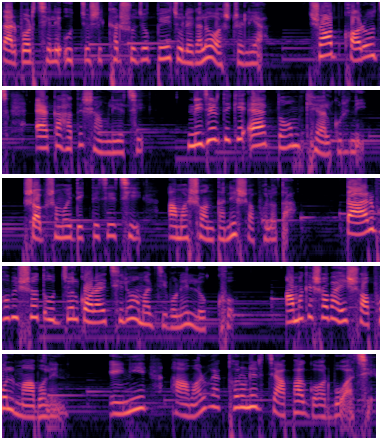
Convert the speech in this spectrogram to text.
তারপর ছেলে উচ্চশিক্ষার সুযোগ পেয়ে চলে গেল অস্ট্রেলিয়া। সব খরচ একা হাতে সামলিয়েছি। নিজের দিকে একদম খেয়াল করিনি। সবসময় দেখতে চেয়েছি আমার সন্তানের সফলতা। তার ভবিষ্যৎ উজ্জ্বল করাই ছিল আমার জীবনের লক্ষ্য। আমাকে সবাই সফল মা বলেন। এই নিয়ে আমারও এক ধরনের চাপা গর্ব আছে।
